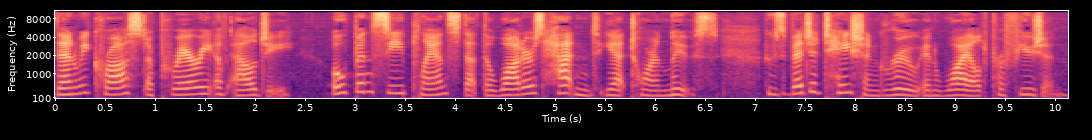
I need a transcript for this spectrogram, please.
Then we crossed a prairie of algae, open sea plants that the waters hadn't yet torn loose, whose vegetation grew in wild profusion.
